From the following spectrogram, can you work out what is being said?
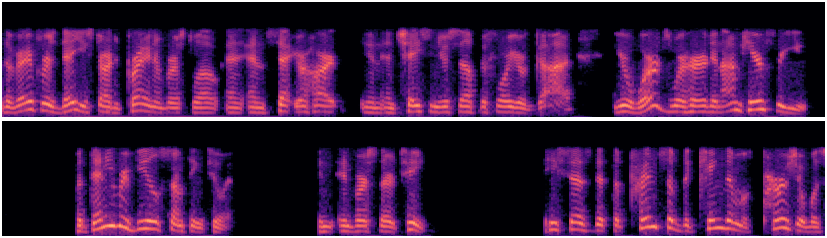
the very first day you started praying in verse 12 and, and set your heart in, and chasing yourself before your God, your words were heard, and I'm here for you. But then he reveals something to him in, in verse 13. He says that the prince of the kingdom of Persia was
